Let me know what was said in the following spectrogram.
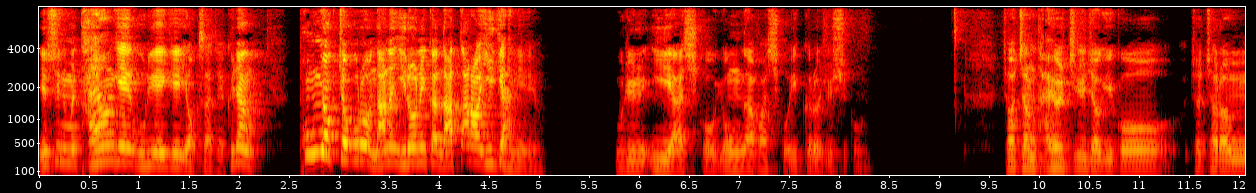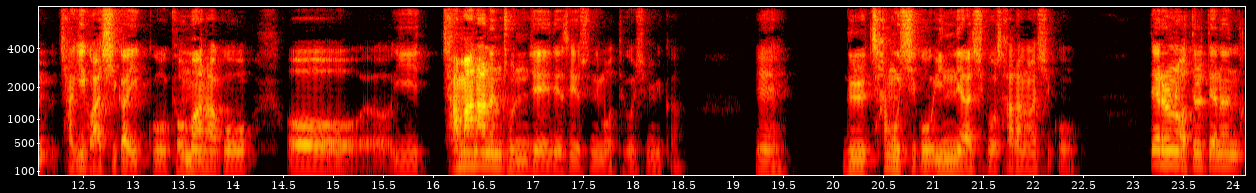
예수님은 다양하게 우리에게 역사제. 그냥 폭력적으로 나는 이러니까 나 따라와 이게 아니에요. 우리를 이해하시고 용납하시고 이끌어 주시고 저처럼 다혈질적이고 저처럼 자기 과시가 있고 교만하고 어, 이 자만하는 존재에 대해서 예수님은 어떻게 오십니까? 예. 늘 참으시고 인내하시고 사랑하시고 때로는 어떨 때는 하,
